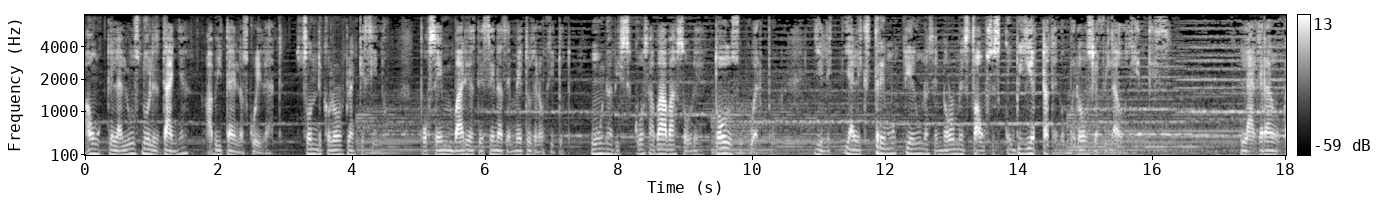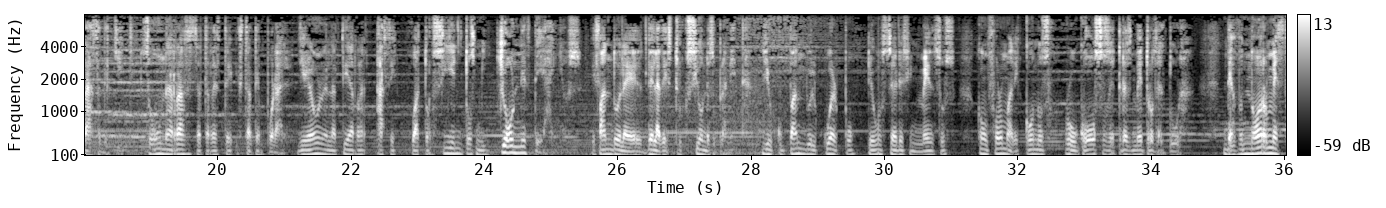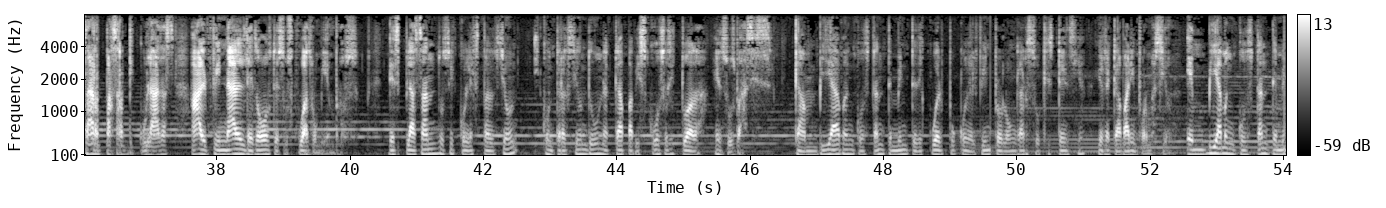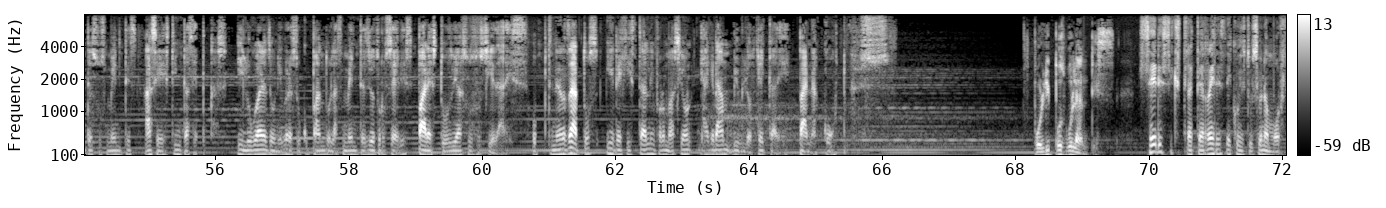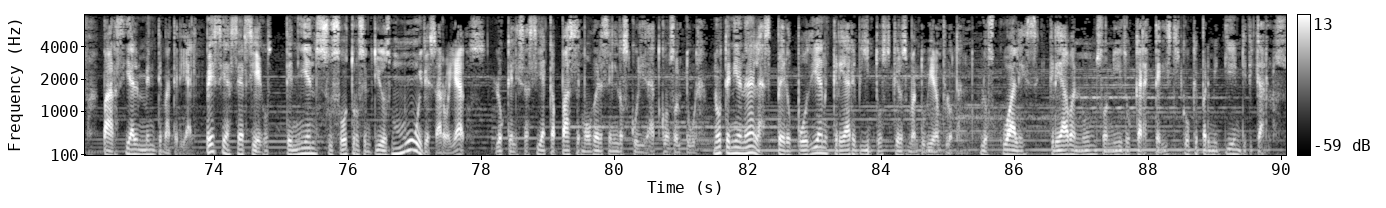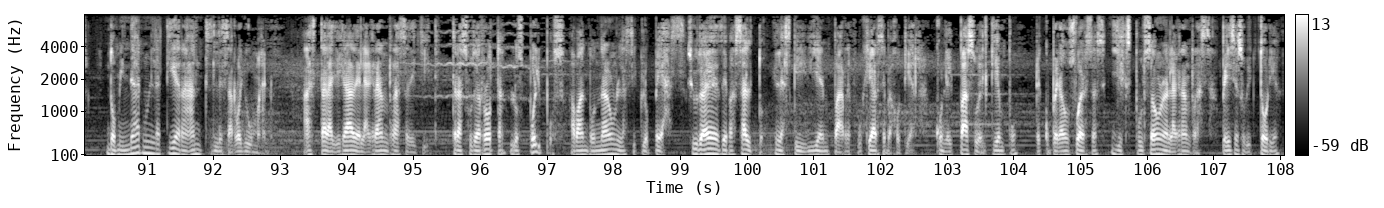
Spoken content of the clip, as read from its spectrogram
Aunque la luz no les daña, habita en la oscuridad. Son de color blanquecino, poseen varias decenas de metros de longitud, una viscosa baba sobre todo su cuerpo y, al extremo tiene unas enormes fauces cubiertas de numerosos y afilados dientes. La gran raza de Kit son una raza extraterrestre extratemporal. Llegaron a la Tierra hace 400 millones de años, escapando de la, de la destrucción de su planeta y ocupando el cuerpo de unos seres inmensos con forma de conos rugosos de 3 metros de altura, de enormes zarpas articuladas al final de dos de sus cuatro miembros desplazándose con la expansión y contracción de una capa viscosa situada en sus bases. Cambiaban constantemente de cuerpo con el fin de prolongar su existencia y recabar información. Enviaban constantemente sus mentes hacia distintas épocas y lugares del universo ocupando las mentes de otros seres para estudiar sus sociedades, obtener datos y registrar la información en la gran biblioteca de Panacotus. Pólipos volantes seres extraterrestres de constitución amorfa, parcialmente material. Pese a ser ciegos, tenían sus otros sentidos muy desarrollados, lo que les hacía capaz de moverse en la oscuridad con soltura. No tenían alas, pero podían crear vientos que los mantuvieran flotando, los cuales creaban un sonido característico que permitía identificarlos. Dominaron la Tierra antes del desarrollo humano, hasta la llegada de la gran raza de Jit tras su derrota, los pólipos abandonaron las ciclopeas, ciudades de basalto en las que vivían para refugiarse bajo tierra. Con el paso del tiempo, recuperaron fuerzas y expulsaron a la gran raza. Pese a su victoria,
